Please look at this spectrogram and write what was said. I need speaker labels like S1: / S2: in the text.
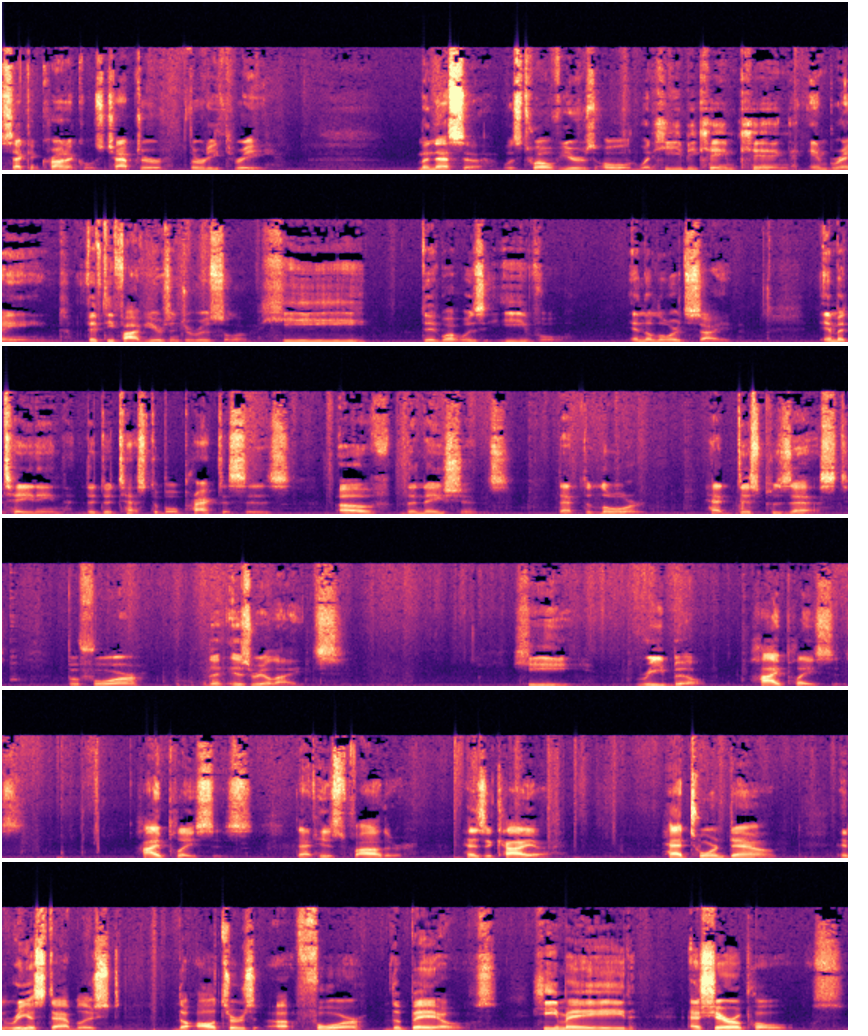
S1: Second Chronicles chapter 33. Manasseh was 12 years old when he became king and reigned 55 years in Jerusalem. He did what was evil in the Lord's sight, imitating the detestable practices of the nations that the Lord had dispossessed before the Israelites. He rebuilt high places, high places that his father Hezekiah had torn down and reestablished the altars uh, for the Baals. He made Asherah poles.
